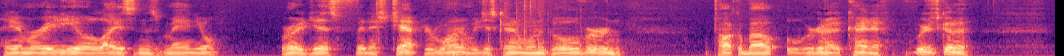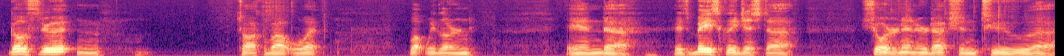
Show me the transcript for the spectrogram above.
ham radio license manual. We already just finished chapter one, and we just kind of want to go over and talk about. We're gonna kind of, we're just gonna go through it and talk about what what we learned, and uh, it's basically just a short an introduction to. Uh,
